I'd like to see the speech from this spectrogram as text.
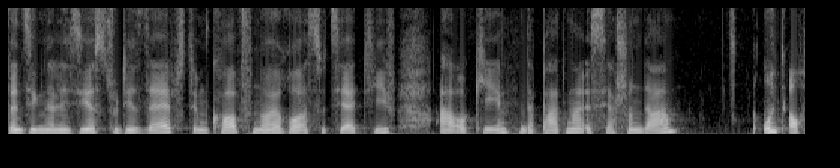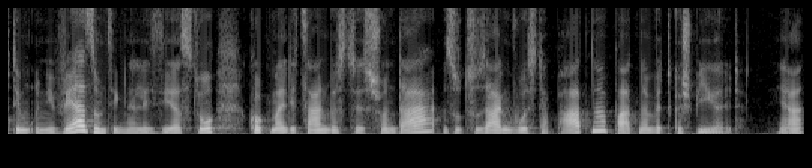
dann signalisierst du dir selbst im Kopf neuroassoziativ, ah okay, der Partner ist ja schon da, Und auch dem Universum signalisierst du, guck mal, die Zahnbürste ist schon da, sozusagen, wo ist der Partner? Partner wird gespiegelt. Ja,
